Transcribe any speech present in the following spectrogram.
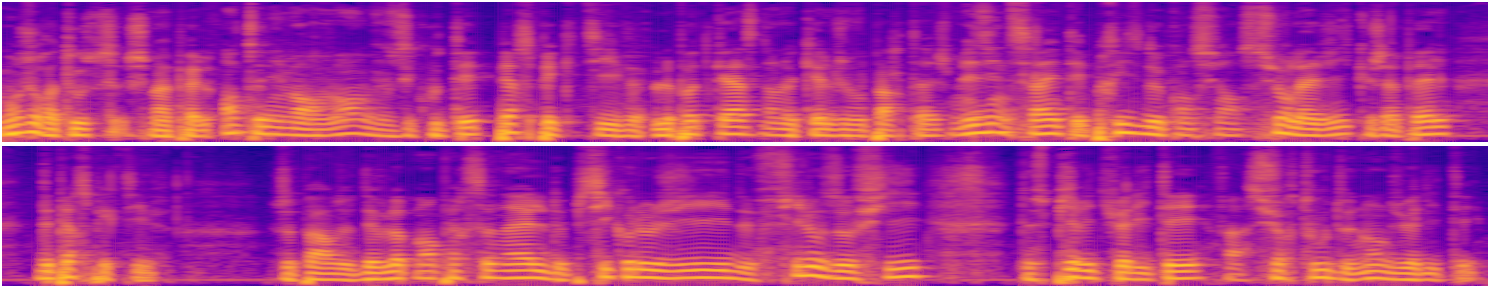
Bonjour à tous, je m'appelle Anthony Morvan, vous écoutez Perspective, le podcast dans lequel je vous partage mes insights et prises de conscience sur la vie que j'appelle des perspectives. Je parle de développement personnel, de psychologie, de philosophie, de spiritualité, enfin surtout de non-dualité.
